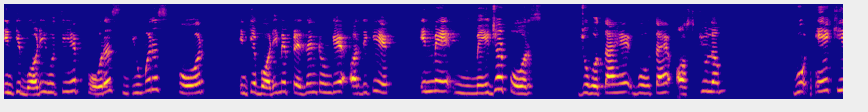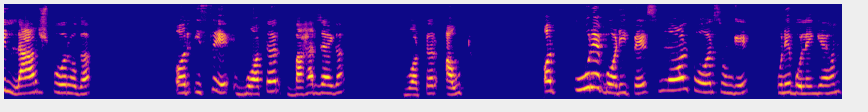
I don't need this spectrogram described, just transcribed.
इनकी बॉडी होती है पोरस न्यूमरस पोर इनके बॉडी में प्रेजेंट होंगे। और देखिए, इनमें मेजर पोर्स जो होता है, वो होता है ऑस्क्यूलम वो एक ही लार्ज पोर होगा और इससे वाटर बाहर जाएगा वाटर आउट और पूरे बॉडी पे स्मॉल पोर्स होंगे, उन्हें बोलेंगे हम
